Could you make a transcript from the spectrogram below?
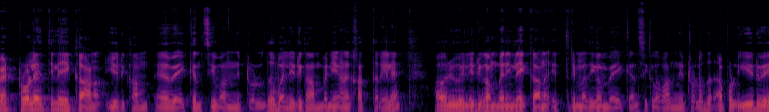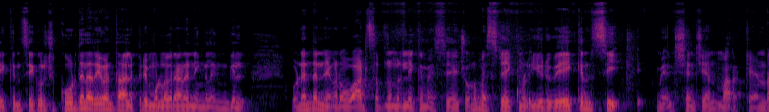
പെട്രോളിയത്തിലേക്കാണ് ഈ ഒരു കം വേക്കൻസി വന്നിട്ടുള്ളത്. വലിയൊരു കമ്പനിയാണ് ഖത്തറിലെ. ആ ഒരു വലിയൊരു കമ്പനിയിലേക്കാണ് ഇത്രയും അധികം വേക്കൻസികൾ വന്നിട്ടുള്ളത്. അപ്പോൾ ഈ ഒരു വേക്കൻസിയെക്കുറിച്ച് കൂടുതൽ അറിയാൻ താല്പര്യമുള്ളവരാണ് നിങ്ങളെങ്കിൽ ഉടൻ തന്നെ ഞങ്ങളുടെ വാട്സപ്പ് നമ്പറിലേക്ക് മെസ്സേജ് അയച്ചോളൂ. മെസ്സേജ് അയക്കുമ്പോൾ ഈ ഒരു വേക്കൻസി മെൻഷൻ ചെയ്യാൻ മറക്കേണ്ട.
